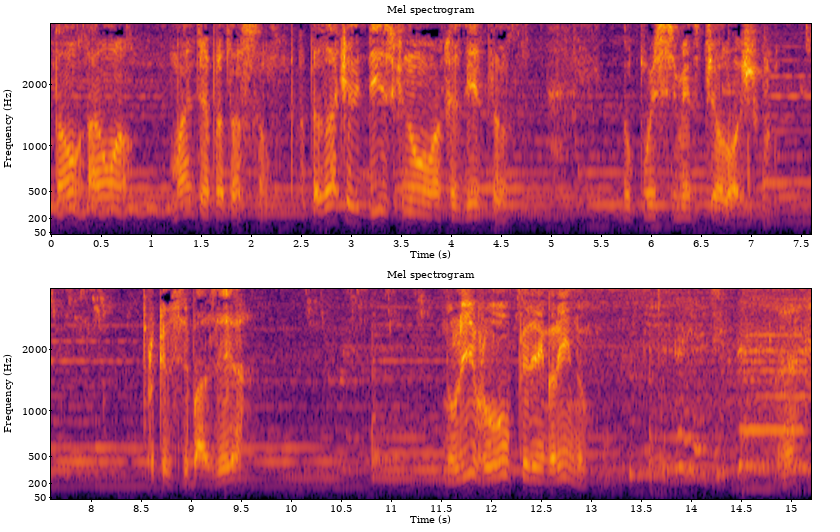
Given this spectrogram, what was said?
Então há uma má interpretação. Apesar que ele diz que não acredita no conhecimento teológico, porque ele se baseia no livro O Peregrino, né?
